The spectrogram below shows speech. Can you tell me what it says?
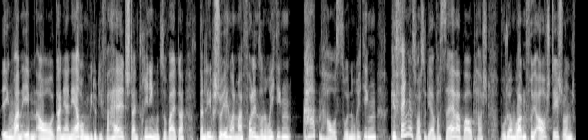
irgendwann eben auch deine Ernährung, wie du die verhältst, dein Training und so weiter, dann lebst du irgendwann mal voll in so einem richtigen Kartenhaus, so in einem richtigen Gefängnis, was du dir einfach selber baut hast, wo du am Morgen früh aufstehst und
